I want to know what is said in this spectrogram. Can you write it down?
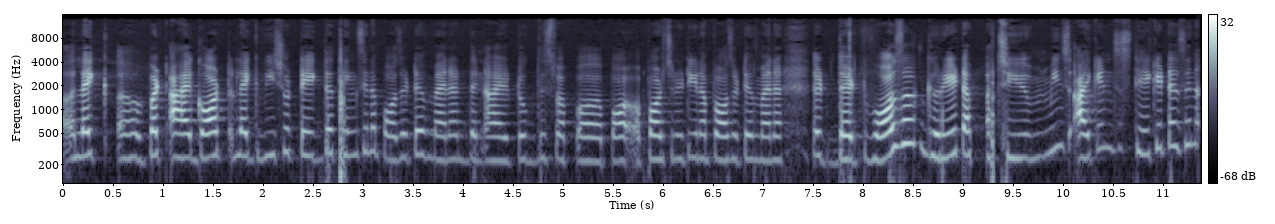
uh, like uh, but i got like we should take the things in a positive manner. Then i took this uh, po- opportunity in a positive manner. That that was a great achievement means i can just take it as an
